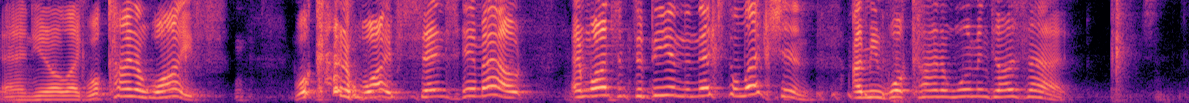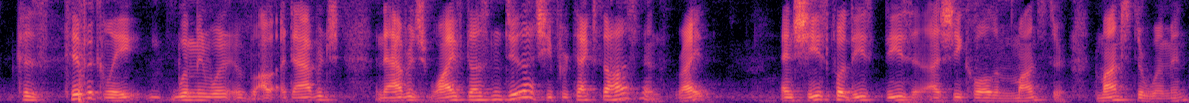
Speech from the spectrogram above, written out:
And you know, like, what kind of wife? What kind of wife sends him out and wants him to be in the next election? I mean, what kind of woman does that? Because typically, women, uh, an average, an average wife doesn't do that. She protects the husband, right? And she's put these, these, as she called them, monster, monster women.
